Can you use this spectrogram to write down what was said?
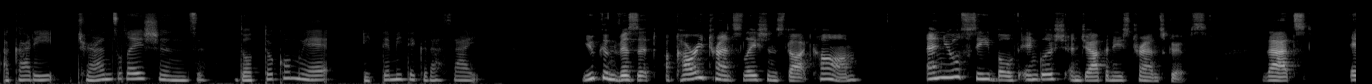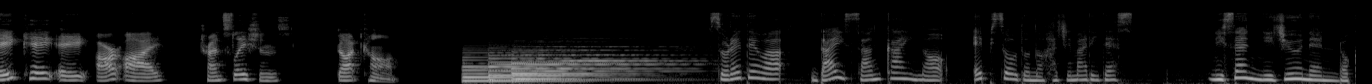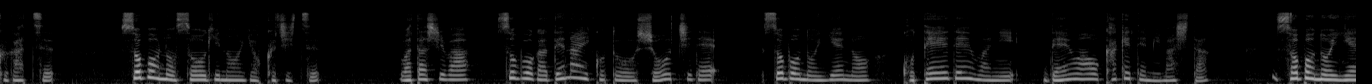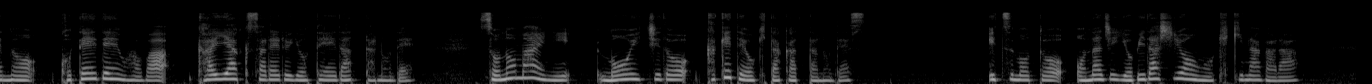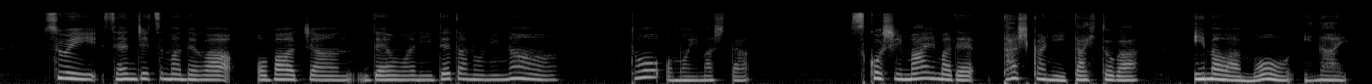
あかり translations.com へ行ってみてください。 You can visit akaritranslations.com and you'll see both English and Japanese transcripts. That's A K com. それでは第3回のエピソードの始まりです。2020年6月、祖母の葬儀の翌日、私は祖母が出ないことを承知で、祖母の家の固定電話に電話をかけてみました。祖母の家の固定電話は解約される予定だったので、その前にもう一度かけておきたかったのです。いつもと同じ呼び出し音を聞きながら、つい先日まではおばあちゃん電話に出たのになぁ、と思いました。少し前まで確かにいた人が今はもういない。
